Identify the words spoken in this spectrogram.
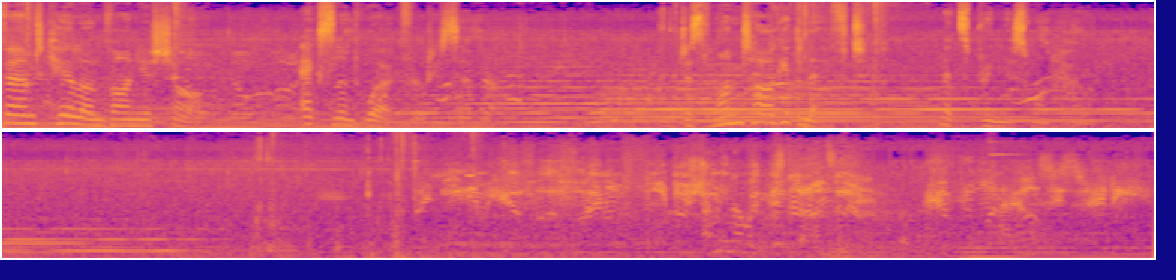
Confirmed kill on Vanya Shah. Excellent work, 47. Just one target left. Let's bring this one home. I need him here for the final photo shooting Mr. Hunsler. Everyone else is ready.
